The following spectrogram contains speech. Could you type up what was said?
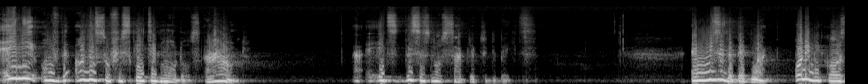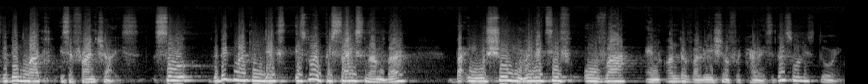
any of the other sophisticated models around. Uh, it's, this is not subject to debate. And this is the Big Mac, only because the Big Mac is a franchise. So the Big Mac index is not a precise number, but it will show you relative over and undervaluation of a currency. That's all it's doing.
